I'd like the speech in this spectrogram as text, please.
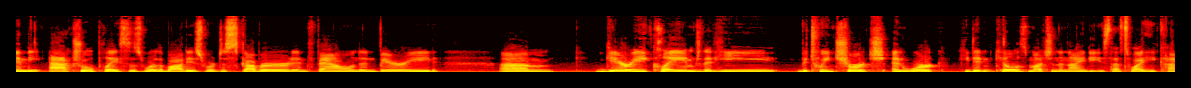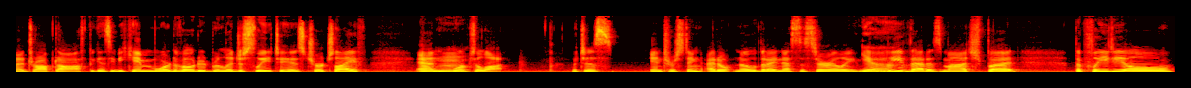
in the actual places where the bodies were discovered and found and buried. Um, Gary claimed that he, between church and work, he didn't kill as much in the 90s. That's why he kind of dropped off because he became more devoted religiously to his church life and hmm. worked a lot, which is interesting. I don't know that I necessarily Yeah. believe that as much, but the plea deal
